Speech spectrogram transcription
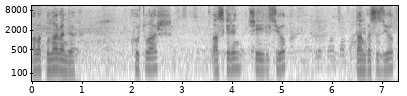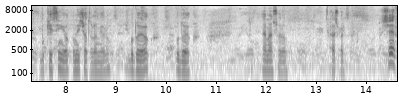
Aa bak bunlar bende yok. Kurt var. Askerin şeylisi yok. Damgasız yok. Bu kesin yok. Bunu hiç hatırlamıyorum. Bu da yok. Bu da yok. Hemen soralım. Kaç para? Şef.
